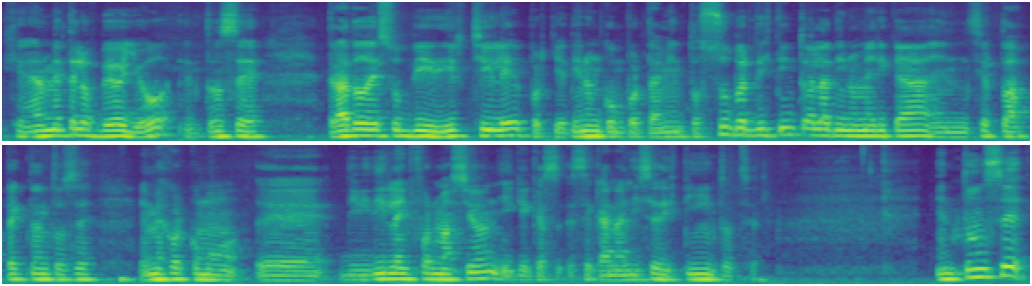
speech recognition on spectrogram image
generalmente los veo yo, entonces trato de subdividir Chile porque tiene un comportamiento súper distinto a Latinoamérica en ciertos aspectos, entonces es mejor como eh, dividir la información y que, que se se canalice distinto, etc. Entonces,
